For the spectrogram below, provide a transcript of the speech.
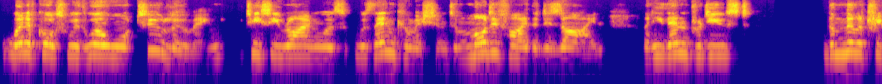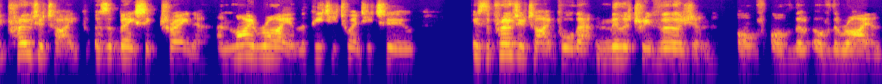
when of course with World War II looming, T.C. Ryan was, was then commissioned to modify the design, and he then produced the military prototype as a basic trainer. And my Ryan, the PT-22, is the prototype for that military version of, of, the, of the Ryan.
